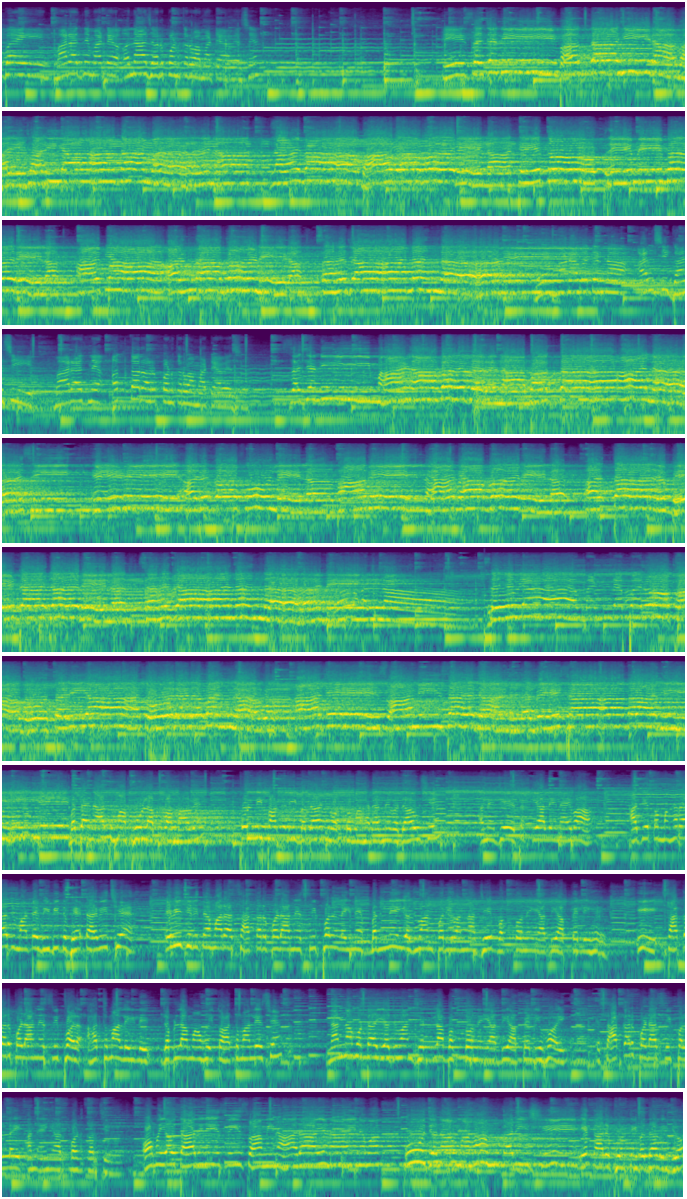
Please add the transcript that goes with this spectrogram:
મહારાજ ને માટે અનાજ અર્પણ કરવા માટે આવે છે. હે સજની ભક્ત હીરાભાઈ જારી માટે આવે છે. સજની પાકડી બધા જ ભક્તો મહારાજને વધાવશે. અને જે તકિયા લઈને આવ્યા, આજે તો મહારાજ માટે વિવિધ ભેટ આવી છે. એવી જ રીતે અમારા સાકરપડા અને શ્રીફળ લઈને બંને યજમાન પરિવારના જે ભક્તોને યાદી આપેલી છે, એ સાકરપડા અને શ્રીફળ હાથમાં લઈ લે, જબલામાં હોય તો હાથમાં લે છે. નાના મોટા યજમાન જેટલા ભક્તોને યાદી આપેલી હોય, એ સાકરપડા, શ્રીફળ લઈ અને અહીંયા અર્પણ કરશે. ઓમ યવતારિણી શ્રી સ્વામિનારાયણાય નમઃ. એક આરે ફૂલથી વધાવી જો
